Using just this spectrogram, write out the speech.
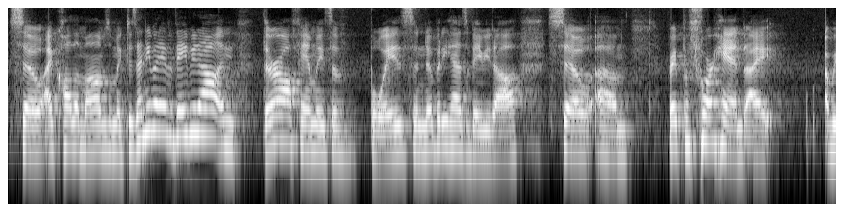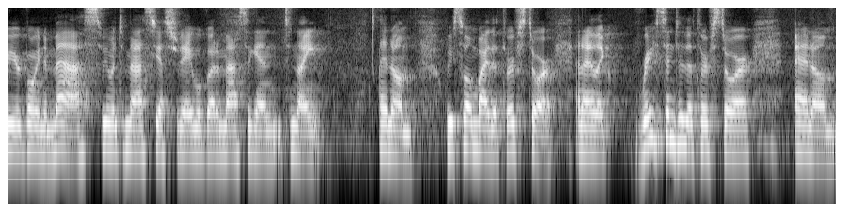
So I call the moms. I'm like, does anybody have a baby doll? And they're all families of boys, and nobody has a baby doll. So um, right beforehand, I we were going to mass. We went to mass yesterday. We'll go to mass again tonight. And um, we swung by the thrift store, and I like raced into the thrift store and um,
